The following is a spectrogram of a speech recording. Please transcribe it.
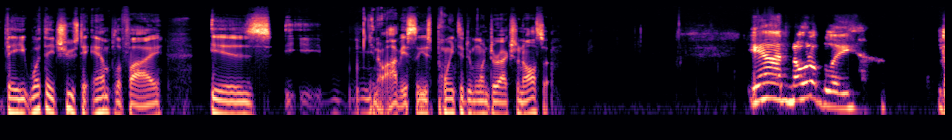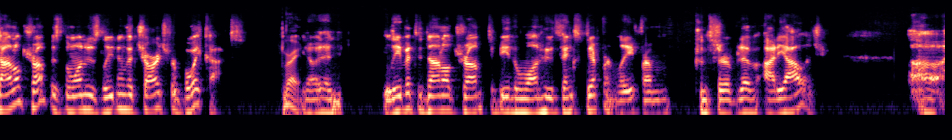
they what they choose to amplify is, you know, obviously is pointed in one direction also. Yeah, notably, Donald Trump is the one who's leading the charge for boycotts. Right. You know, and leave it to Donald Trump to be the one who thinks differently from conservative ideology. Uh,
